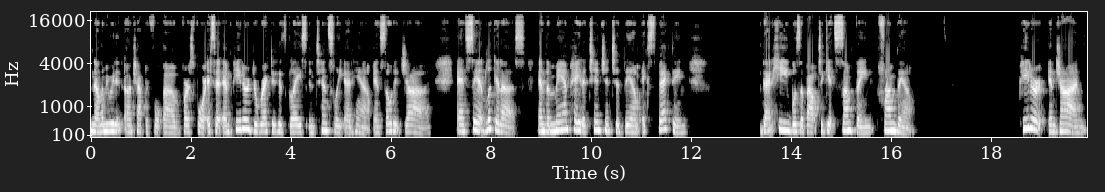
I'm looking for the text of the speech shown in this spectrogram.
now let me read it on chapter four, uh, verse four. It said, and Peter directed his gaze intensely at him, and so did John, and said, look at us. And the man paid attention to them, expecting that he was about to get something from them. Peter and John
